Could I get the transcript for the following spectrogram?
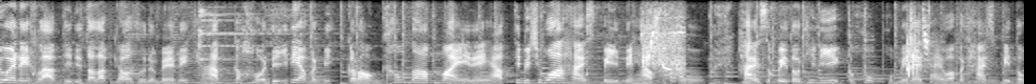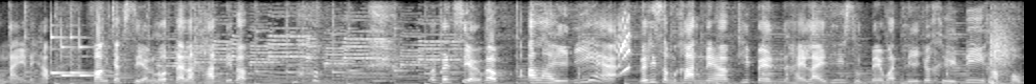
ด้วยนะครับยินดีต้อนรับเข้าสู่เดอะเบสนะครับก็วันนี้เนี่ยมันมีกล่องเข้ามาใหม่นะครับ ที่มีชื่อว่า High Speed นะครับโอ้โห High Speed ตรงที่นี้ก็โหผมไม่แน่ใจว่ามัน High Speed ตรงไหนนะครับ ฟังจากเสียงรถแต่ละคันนี่แบบ มันเป็นเสียงแบบอะไรเนี่ย และที่สำคัญนะครับที่เป็นไฮไลท์ที่สุดในวันนี้ก็คือนี่ครับผม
